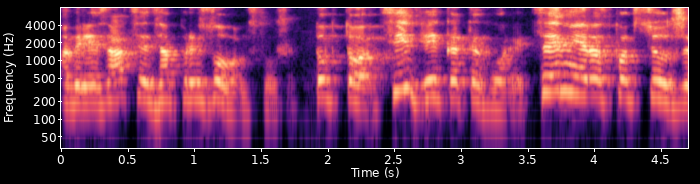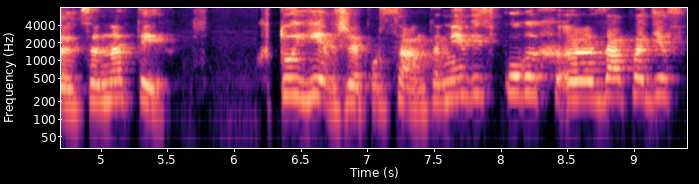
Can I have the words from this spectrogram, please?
мобілізації за призовом служить. Тобто ці дві категорії. Це не розповсюджується на тих, хто є вже курсантами військових е, закладів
